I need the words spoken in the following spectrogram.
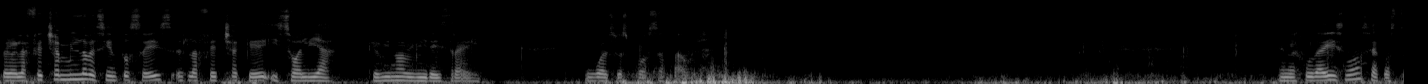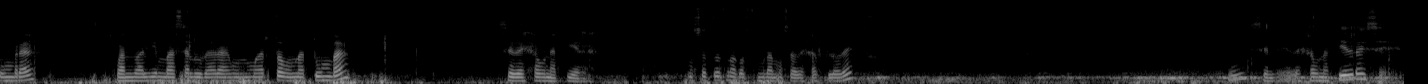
Pero la fecha 1906 es la fecha que hizo Aliyah, que vino a vivir a Israel. Igual su esposa Paula. En el judaísmo se acostumbra, cuando alguien va a saludar a un muerto, a una tumba, se deja una piedra. Nosotros no acostumbramos a dejar flores. Y se le deja una piedra y se,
